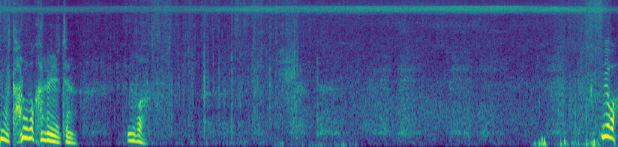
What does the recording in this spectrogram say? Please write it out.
이거 단 호박 하나 열렸잖아 이거 봐 이거 봐.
